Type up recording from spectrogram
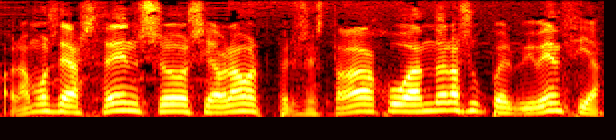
hablamos de ascensos y hablamos, pero se estaba jugando la supervivencia.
